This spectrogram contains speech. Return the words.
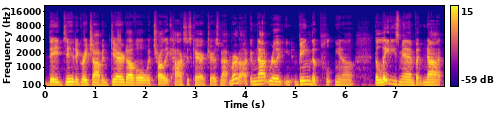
they did a great job in Daredevil with Charlie Cox's character as Matt Murdock, and not really being the, you know, the ladies' man, but not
